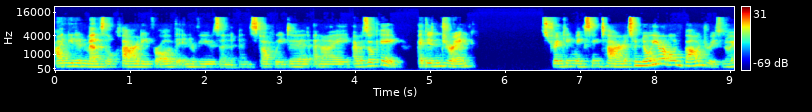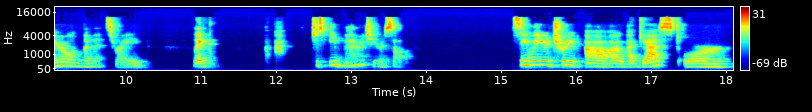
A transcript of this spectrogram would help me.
I needed mental clarity for all of the interviews and, and stuff we did. And I, I was okay. I didn't drink. Drinking makes me tired. So know your own boundaries, know your own limits, right? Like, just be better to yourself. Same way you treat uh, a, a guest or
